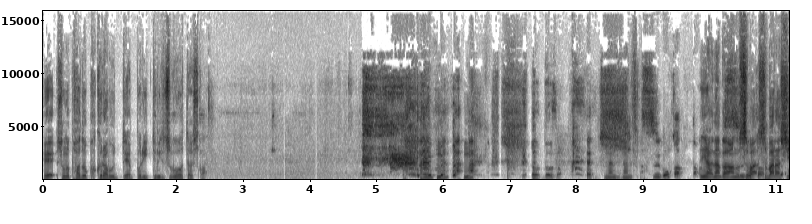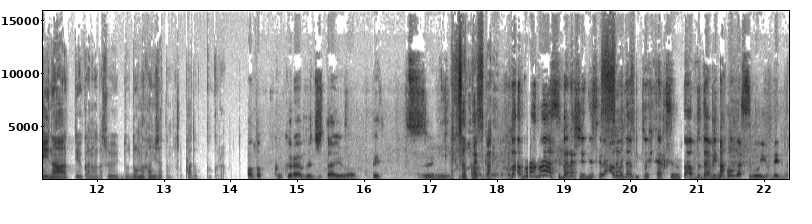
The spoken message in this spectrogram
え、そのパドッククラブってやっぱり行ってみてすごかったですか？どどうぞ。なんなんですか？すごかった。いや、なんかあの、すすごかった。ば素晴らしいなっていうか、なんかそういう、どどんな感じだったんですかパドッククラパドッククラブ自体は別に。そうですか。あのまあまあまあ素晴らしいんですけどアブダビと比較するとアブダビの方がすごいよねになっ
